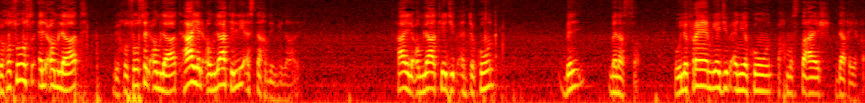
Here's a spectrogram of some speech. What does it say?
بخصوص العملات بخصوص العملات هاي العملات اللي أستخدم هنا. هاي العملات يجب أن تكون بالمنصة والفريم يجب أن يكون 15 دقيقة.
